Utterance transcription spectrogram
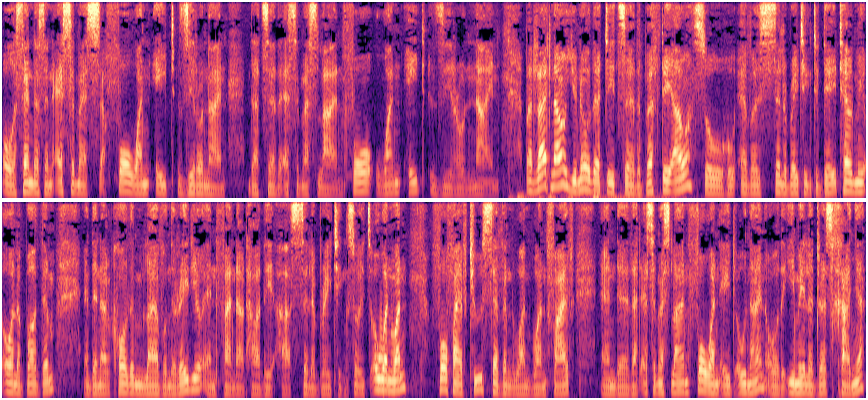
or send us an SMS 41809. That's uh, the SMS line 41809. But right now, you know that it's uh, the birthday hour, so whoever's celebrating today, tell me all about them, and then I'll call them live on the radio and find out how they are celebrating. So it's 011 452 7115 and uh, that SMS line 41809 or the email address khanya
